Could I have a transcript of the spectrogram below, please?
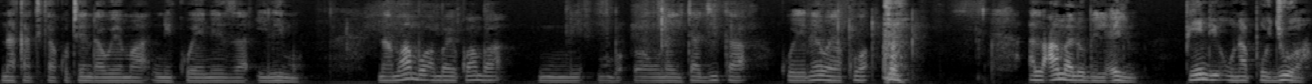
na katika kutenda wema ni kueneza elimu na mambo ambayo kwamba unahitajika kuelewa ya kuwa alamalu bililm, pindi unapojua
